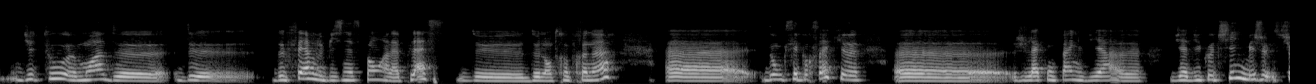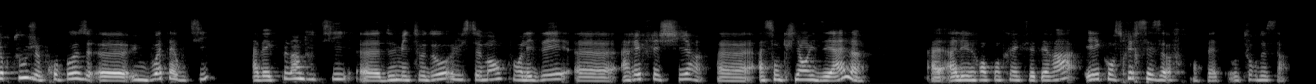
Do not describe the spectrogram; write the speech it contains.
du tout, euh, moi, de, de, faire le business plan à la place de, de l'entrepreneur. donc, c'est pour ça que je l'accompagne via, via du coaching, mais surtout, je propose une boîte à outils avec plein d'outils de méthodo, justement, pour l'aider à réfléchir à son client idéal, aller le rencontrer, etc., et construire ses offres, en fait, autour de ça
